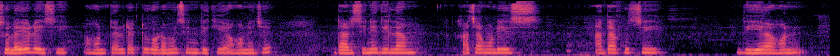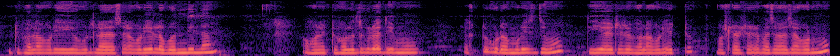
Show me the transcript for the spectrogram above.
চুলাইও লাইছি, এখন তেলটা একটু গরম হয়েছে দেখি এখন যে দারচিনি দিলাম, কাঁচামরিচ, আদা কুচি দিয়ে এখন একটু ভালো করে লাড়াচাড়া করিয়ে লবণ দিলাম। এখন একটু হলুদ গুঁড়া দিমু, একটু গুঁড়ামরিচ দিমু, দিয়ে এটারে ভালো করে একটু মশলাটারে ভাজা ভাজা করমু।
